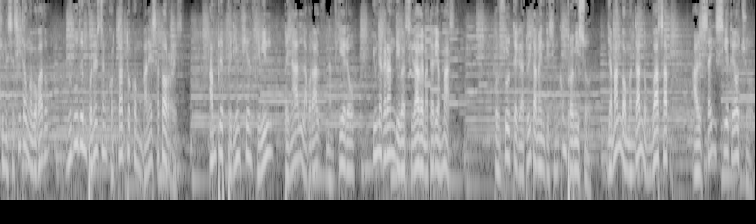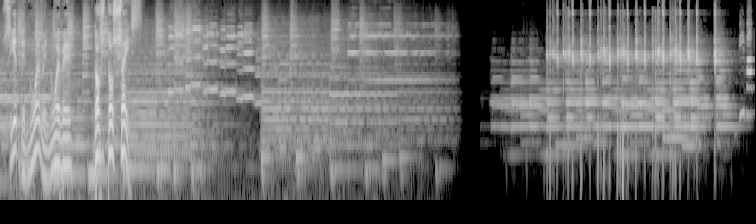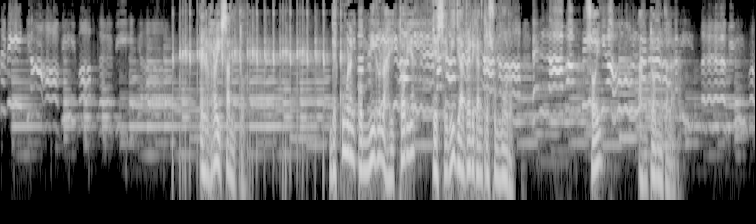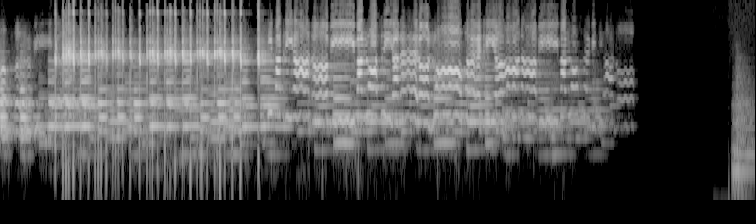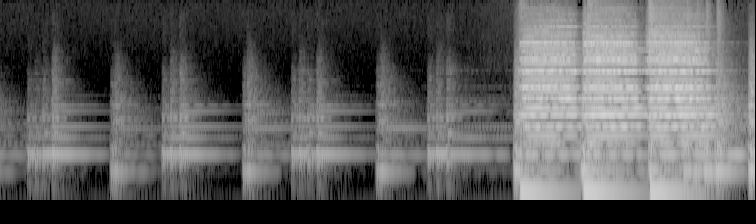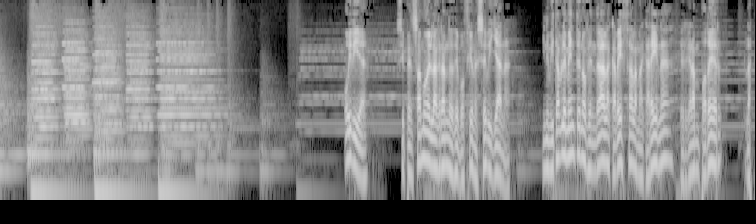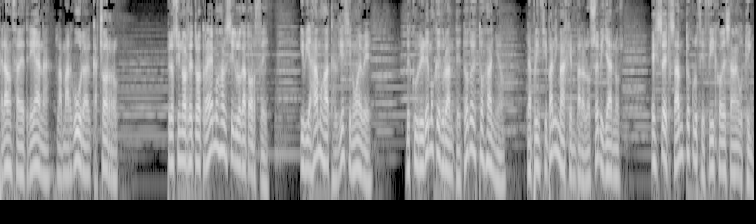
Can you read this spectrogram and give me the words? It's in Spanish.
Si necesita un abogado, no dude en ponerse en contacto con Vanessa Torres. Amplia experiencia en civil, penal, laboral, financiero y una gran diversidad de materias más. Consulte gratuitamente y sin compromiso, llamando o mandando un WhatsApp al 678-799-226. El Rey Santo. Descubran conmigo las historias que Sevilla alberga entre sus muros. Soy Antonio Talara. Si pensamos en las grandes devociones sevillanas, inevitablemente nos vendrá a la cabeza la Macarena, el Gran Poder, la Esperanza de Triana, la Amargura, el Cachorro. Pero si nos retrotraemos al siglo XIV y viajamos hasta el XIX, descubriremos que durante todos estos años la principal imagen para los sevillanos es el Santo Crucifijo de San Agustín.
